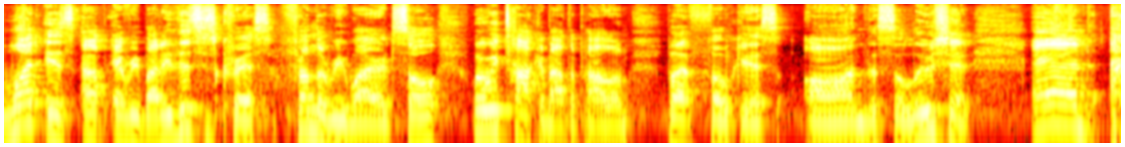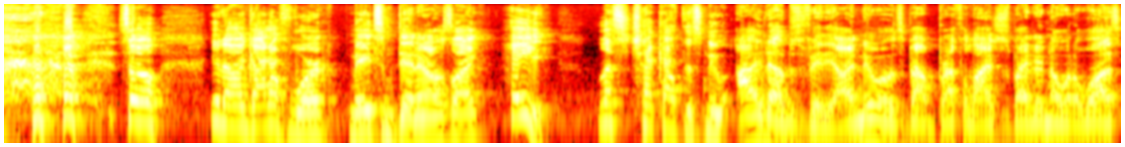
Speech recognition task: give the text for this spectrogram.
What is up everybody? This is Chris from The Rewired Soul where we talk about the problem but focus on the solution. And so, you know, I got off work, made some dinner, I was like, hey, let's check out this new iDubbbz video. I knew it was about breathalyzers, but I didn't know what it was.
